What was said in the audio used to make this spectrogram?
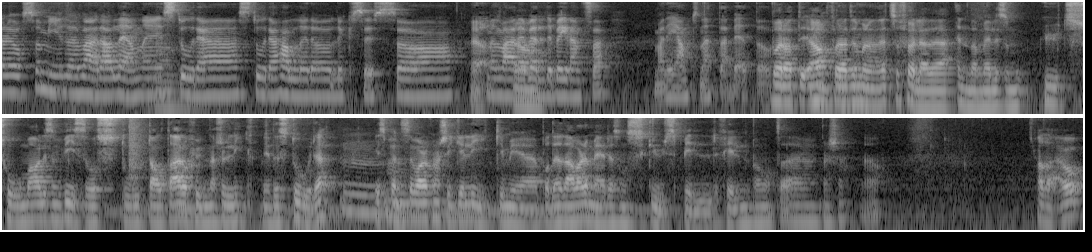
er det også mye det å være alene i store, store haller og luksus, og, Ja. men være Ja. veldig begrensa. Marie Antoinette er bedre. Bare at, ja, for at i Marionette så føler jeg det er enda mer liksom utzooma og liksom viser hvor stort alt er, og hun er så liten i det store. Mm. I Spencer var det kanskje ikke like mye på det. Der var det mer sånn skuespillfilm, på en måte, kanskje. Ja. Ja, det er jo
